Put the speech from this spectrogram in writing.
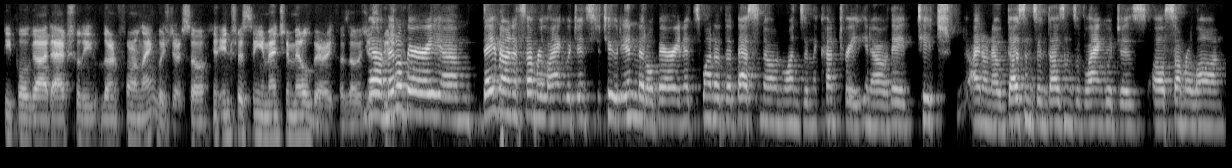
people got actually learn foreign language there. So interesting you mentioned Middlebury because I was just yeah Middlebury. Um, they run a summer language institute in Middlebury, and it's one of the best known ones in the country. You know, they teach I don't know dozens and dozens of languages all summer long.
